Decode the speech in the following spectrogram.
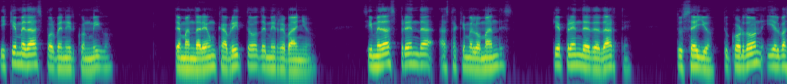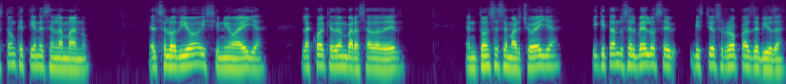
¿Y qué me das por venir conmigo? Te mandaré un cabrito de mi rebaño. Si me das prenda hasta que me lo mandes, ¿qué prende de darte? Tu sello, tu cordón y el bastón que tienes en la mano. Él se lo dio y se unió a ella, la cual quedó embarazada de él. Entonces se marchó ella, y quitándose el velo se vistió sus ropas de viuda.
